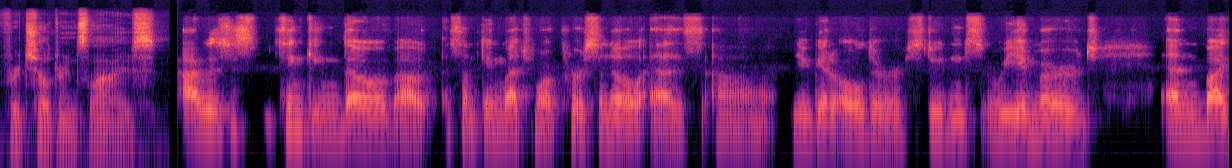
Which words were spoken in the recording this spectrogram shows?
for children's lives. I was just thinking, though, about something much more personal as uh, you get older, students reemerge and by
